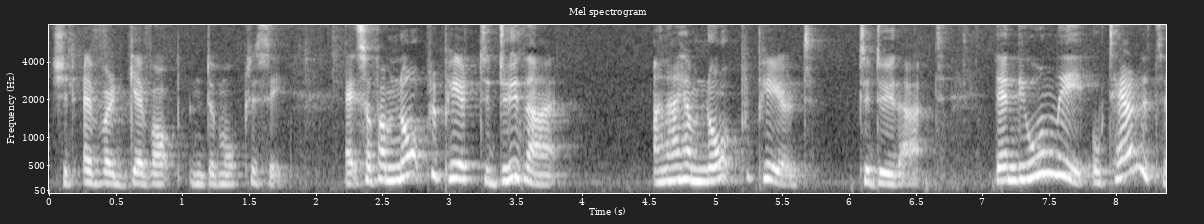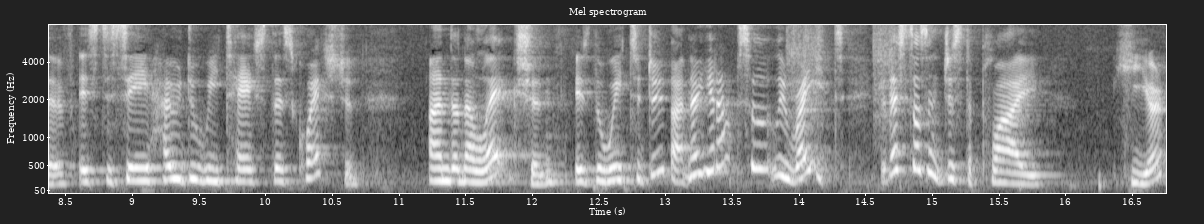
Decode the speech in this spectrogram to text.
should ever give up on democracy. Uh, so if I'm not prepared to do that, and I am not prepared to do that, then the only alternative is to say, how do we test this question? And an election is the way to do that. Now, you're absolutely right, but this doesn't just apply here,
